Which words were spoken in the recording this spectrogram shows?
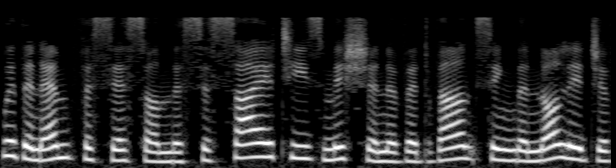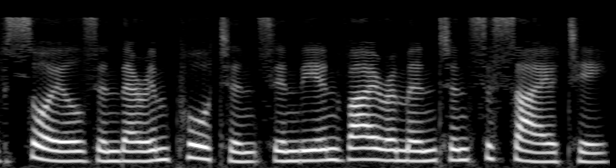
with an emphasis on the Society's mission of advancing the knowledge of soils and their importance in the environment and society.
